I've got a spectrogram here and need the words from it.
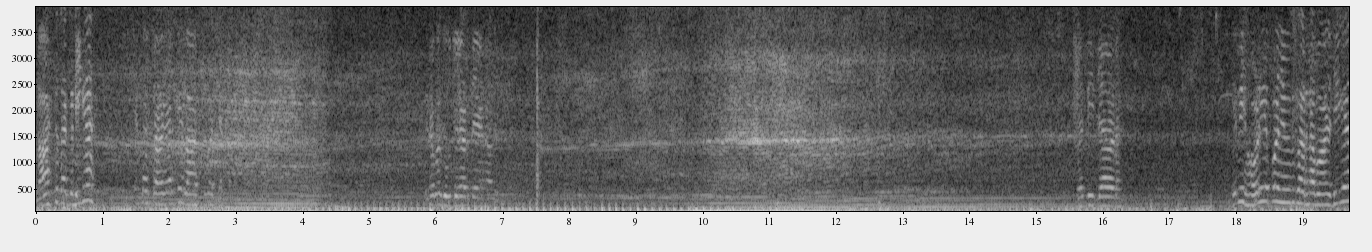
ਲਾਸਟ ਤੱਕ, ਠੀਕ ਹੈ? ਇੱਥੋਂ ਸਟਾਰਟ ਕਰਕੇ ਲਾਸਟ ਤੱਕ। ਫਿਰ ਆਪਾਂ ਦੂਜੇ ਲੜ ਤੇ ਆਣਾ ਫਿਰ ਤੀਜਾ ਇਹ ਵੀ ਹੌਲੀ ਆਪਾਂ ਯੂਜ਼ ਕਰਨਾ ਬਾਅਦ ਠੀਕ ਹੈ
